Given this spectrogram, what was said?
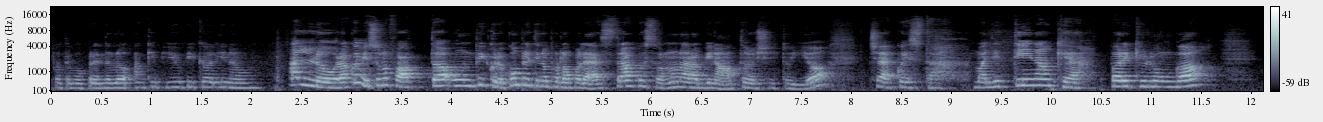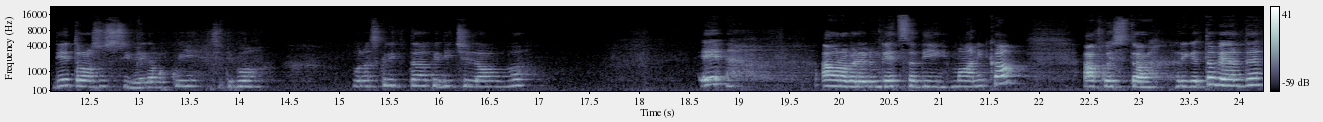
potevo prenderlo anche più piccolino. Allora, qui mi sono fatta un piccolo completino per la palestra, questo non era abbinato, l'ho scelto io. C'è questa magliettina che è parecchio lunga, dietro non so se si vede, ma qui c'è tipo una scritta che dice love e ha una bella lunghezza di manica ha questa righetta verde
